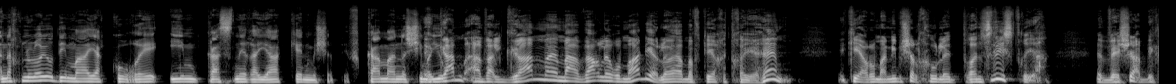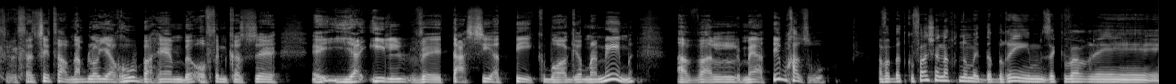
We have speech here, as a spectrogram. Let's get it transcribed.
אנחנו לא יודעים מה היה קורה אם קסטנר היה כן משתף, כמה אנשים היו... גם, אבל גם מעבר לרומניה לא היה מבטיח את חייהם, כי הרומנים שלחו לטרנסליסטריה. ושהמפלצת אמנם לא ירו בהם באופן כזה אה, יעיל ותעשייתי כמו הגרמנים, אבל מעטים חזרו. אבל בתקופה שאנחנו מדברים, זה כבר, אה,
